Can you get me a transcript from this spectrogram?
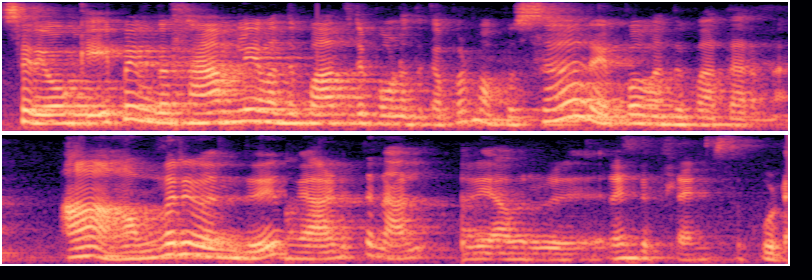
சரி ஓகே. இப்போ இவங்க ஃபேமிலியை வந்து பார்த்துட்டு போனதுக்கப்புறம் அப்போ சார் எப்போ வந்து பார்த்தாருன்னா ஆ அவர் வந்து அடுத்த நாள் அவர் ரெண்டு ஃப்ரெண்ட்ஸ் கூட.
